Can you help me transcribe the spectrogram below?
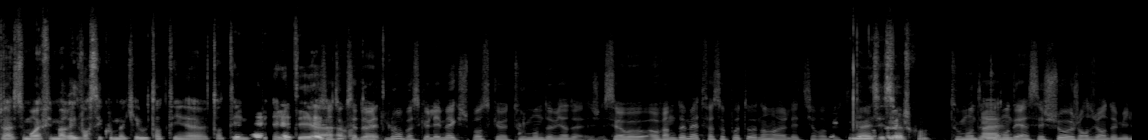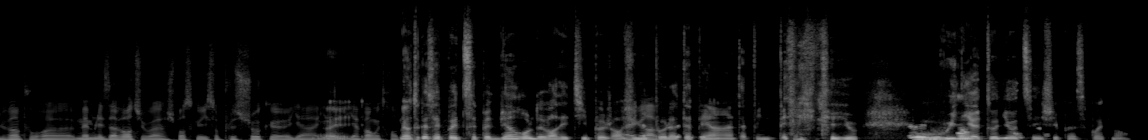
ça m'aurait fait marrer de voir Sekou Makalou tenter, euh, tenter une pénalité. Et, surtout que ça doit être long parce que les mecs, je pense que tout le monde devient. C'est au, 22 mètres face au poteau, non Les tirs au but? Ouais, c'est ça, je crois. Tout le monde, tout le monde est assez chaud aujourd'hui en 2020 pour euh, même les avants, tu vois. Je pense qu'ils sont plus chauds qu'il y, a, il y a 20 ou 30 Mais en tout cas, ça peut être, ça peut être bien drôle de voir des types genre Jimmy Paula taper, un, taper une pénalité ou, ou Winnie Antonio, tu sais, je sais pas, ça pourrait être marrant.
